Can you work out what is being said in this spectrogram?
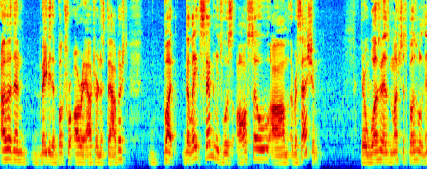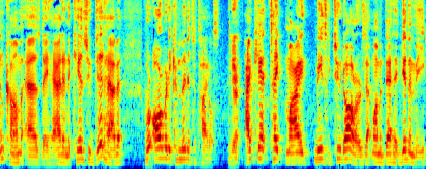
other than maybe the books were already out there and established. But the late 70s was also um, a recession. There wasn't as much disposable income as they had, and the kids who did have it were already committed to titles. Yeah. I can't take my measly two dollars that mom and dad had given me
